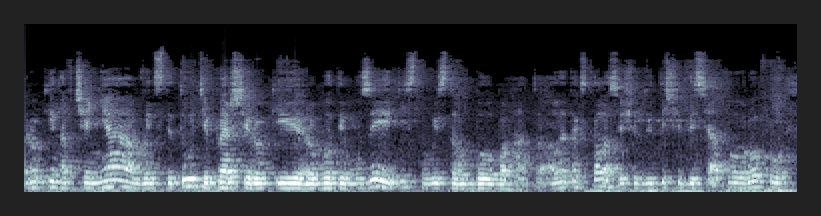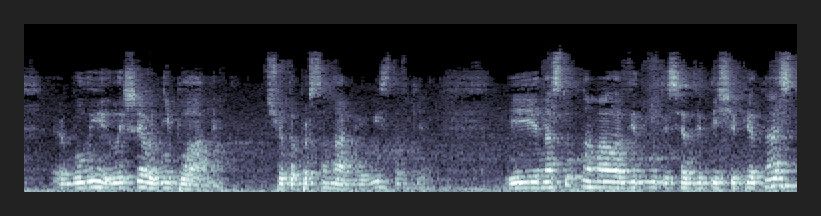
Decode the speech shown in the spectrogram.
роки навчання в інституті, перші роки роботи в музеї, дійсно виставок було багато. Але так склалося, що 2010 року е, були лише одні плани щодо персональної виставки. І наступна мала відбутися в 2015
